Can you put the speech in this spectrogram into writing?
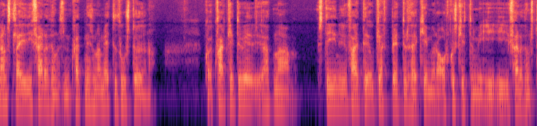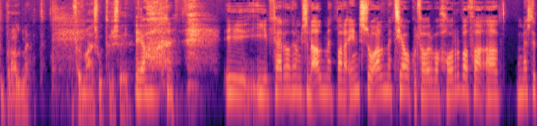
landslægið í ferðarþjónusinu. Hvernig svona metið þú stöðuna? Hvar, getur við hérna, stíðinu í fætið og gert betur þegar kemur á orkuskiptum í, í, í ferðarþjónusinu bara almennt? Fyrir maður eins út fyrir sviði. Já, í, í ferðarþjónusinu almennt bara eins og almennt hjá okkur þá erum við að horfa það að mestu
